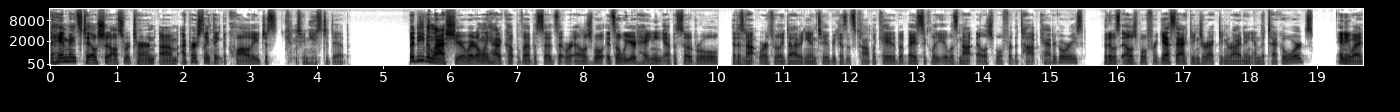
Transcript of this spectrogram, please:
The Handmaid's Tale should also return. Um, I personally think the quality just continues to dip. But even last year, where it only had a couple of episodes that were eligible, it's a weird hanging episode rule that is not worth really diving into because it's complicated. But basically, it was not eligible for the top categories, but it was eligible for guest acting, directing, writing, and the tech awards. Anyway,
